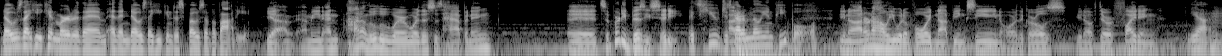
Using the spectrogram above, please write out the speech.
knows that he can murder them, and then knows that he can dispose of a body. Yeah, I I mean, and Honolulu, where where this is happening, it's a pretty busy city. It's huge. It's I got a million people. you know, I don't know how he would avoid not being seen or the girls, you know, if they were fighting. Yeah. Hmm,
